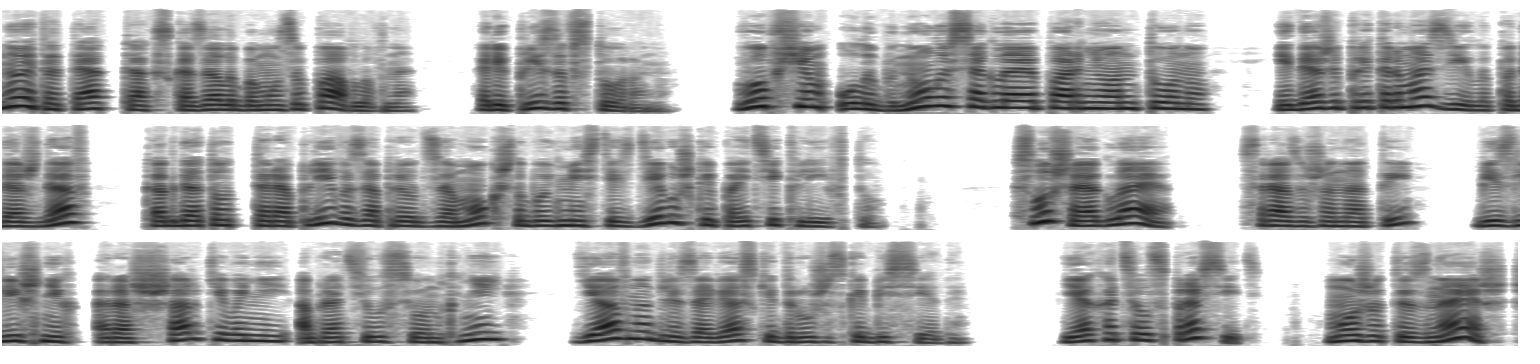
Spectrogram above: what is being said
Но это так, как сказала бы Муза Павловна, реприза в сторону. В общем, улыбнулась Аглая парню Антону и даже притормозила, подождав, когда тот торопливо запрет замок, чтобы вместе с девушкой пойти к лифту. «Слушай, Аглая», сразу же на «ты», без лишних расшаркиваний обратился он к ней, явно для завязки дружеской беседы. «Я хотел спросить, может, ты знаешь,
